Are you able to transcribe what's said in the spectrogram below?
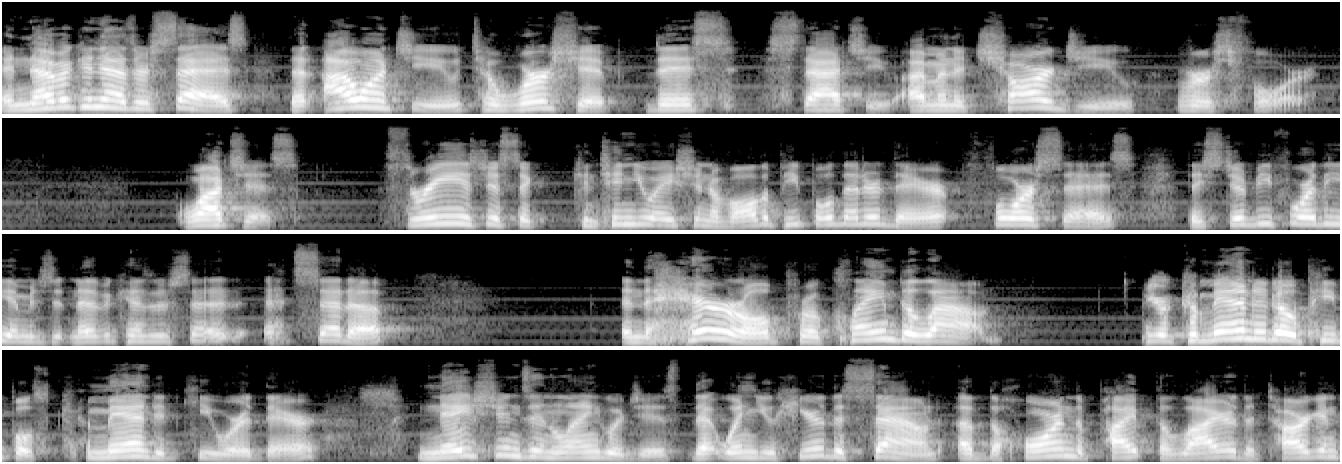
And Nebuchadnezzar says that I want you to worship this statue. I'm going to charge you, verse 4. Watch this. Three is just a continuation of all the people that are there. Four says, They stood before the image that Nebuchadnezzar had set up, and the herald proclaimed aloud, You're commanded, O peoples, commanded keyword there, nations and languages, that when you hear the sound of the horn, the pipe, the lyre, the trigon,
